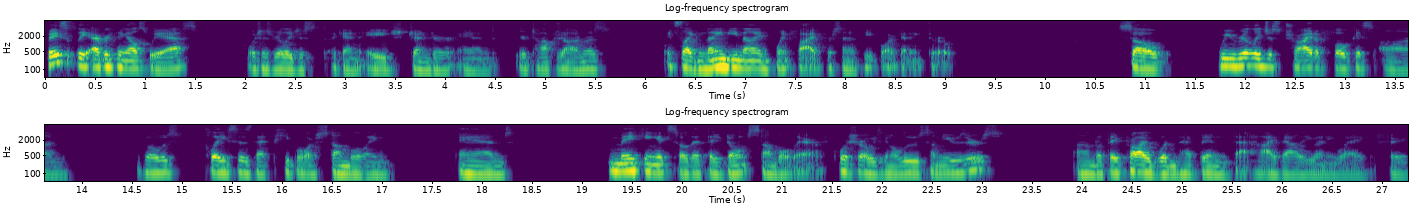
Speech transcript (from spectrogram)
Basically, everything else we ask, which is really just, again, age, gender, and your top genres, it's like 99.5% of people are getting through. So we really just try to focus on those places that people are stumbling and making it so that they don't stumble there. Of course, you're always going to lose some users, um, but they probably wouldn't have been that high value anyway if they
